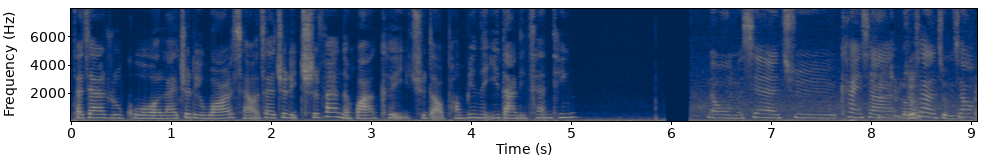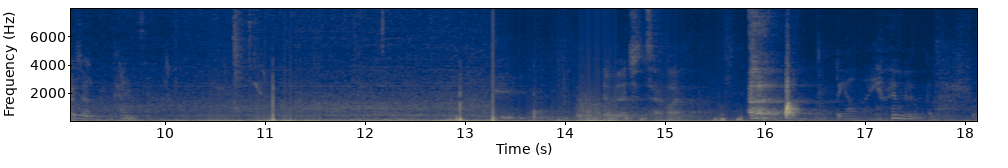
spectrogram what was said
大家如果来这里玩，想要在这里吃饭的话，可以去到旁边的意大利餐厅。那我们现在去看一下楼下的酒窖。里面看一下。要不要去采访一下？不要吧，因为没有跟他说。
